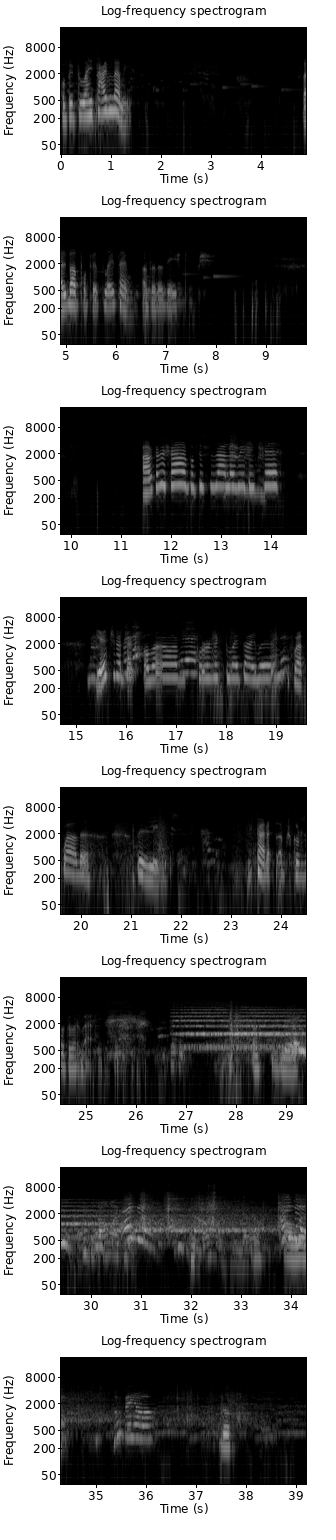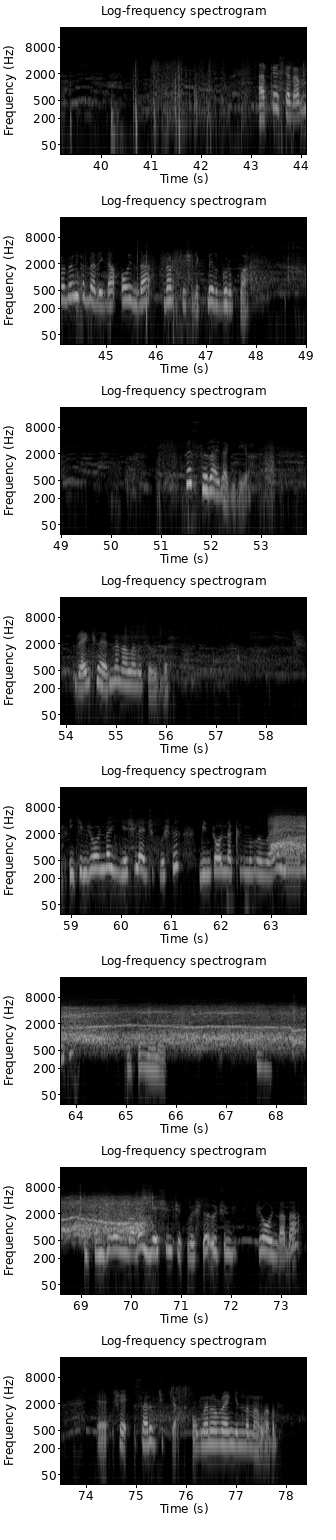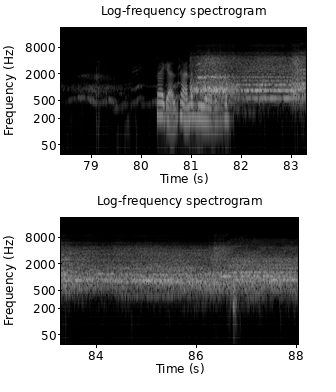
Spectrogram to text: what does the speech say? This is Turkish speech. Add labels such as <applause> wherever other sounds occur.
Poppy Playtime'da mıyız? Galiba Poppy Playtime adını değiştirmiş. Arkadaşlar bugün sizlerle birlikte yeni çıkacak olan Project Playtime'ı fragmanı belirleyeceğiz. Bir tane reklam çıkarsa da ver be. Ah. Dur acıyor Ağlı. Dur be ya. Dur. Arkadaşlar anladığım kadarıyla oyunda 4 kişilik bir grup var. Ve sırayla gidiyor. Renklerinden anlamışsınızdır. İkinci oyunda yeşile çıkmıştı. Birinci oyunda kırmızı ve mavi. Bakın. İkinci oyunda da yeşil çıkmıştı. Üçüncü oyunda da e, şey sarı çıkacak. Onların renginden anladım. Ne geleceğini biliyoruz.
